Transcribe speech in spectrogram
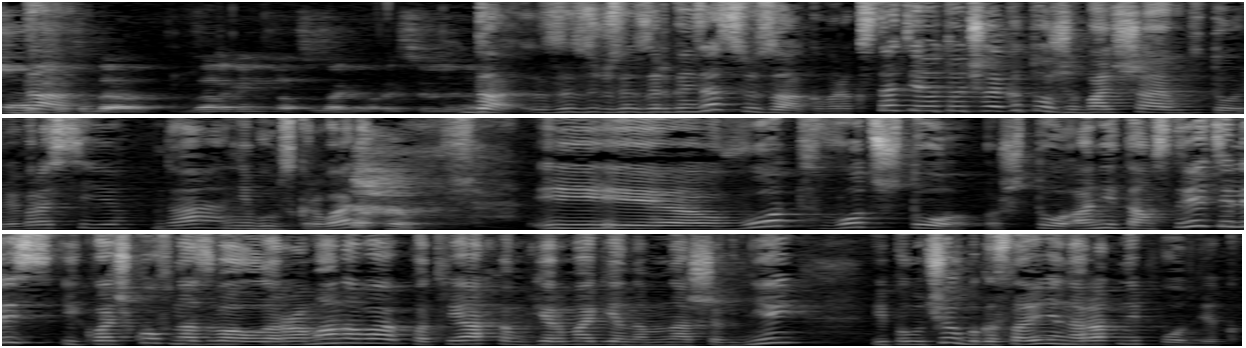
Ну, да. да, за организацию заговора, если Да, за, за, за организацию заговора. Кстати, у этого человека тоже большая аудитория в России, да, не будем скрывать. И вот, вот что, что они там встретились, и Квачков назвал Романова патриархом Гермогеном наших дней и получил благословение на ратный подвиг.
